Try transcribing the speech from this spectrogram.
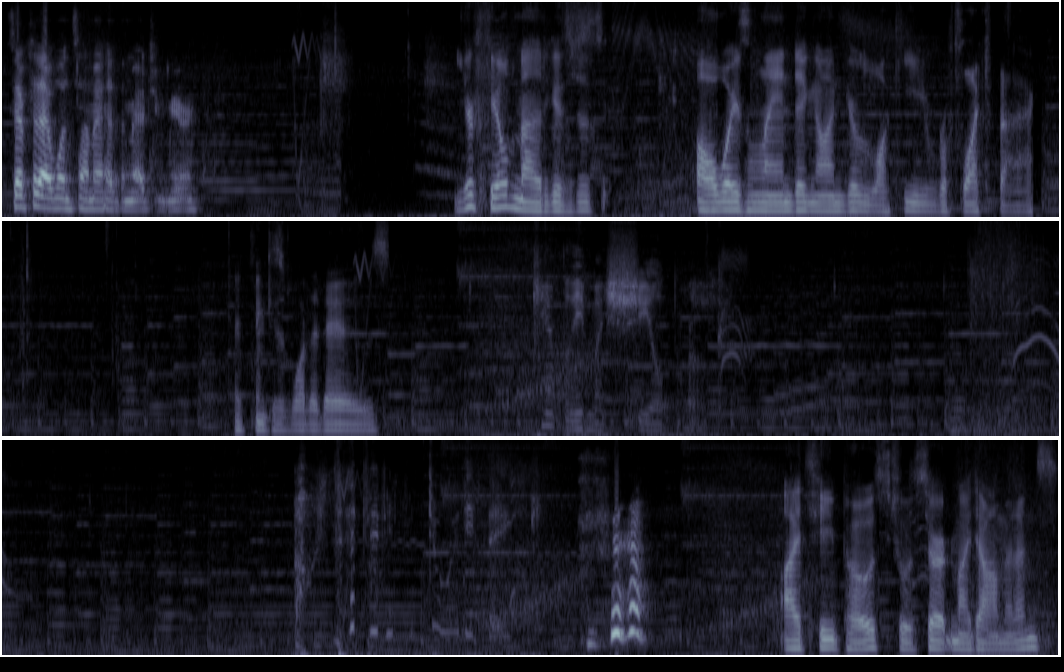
Except for that one time I had the magic mirror. Your field magic is just always landing on your lucky reflect back. I think is what it is. I Can't believe my shield broke. Oh, that didn't even do anything. I T-pose to assert my dominance.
